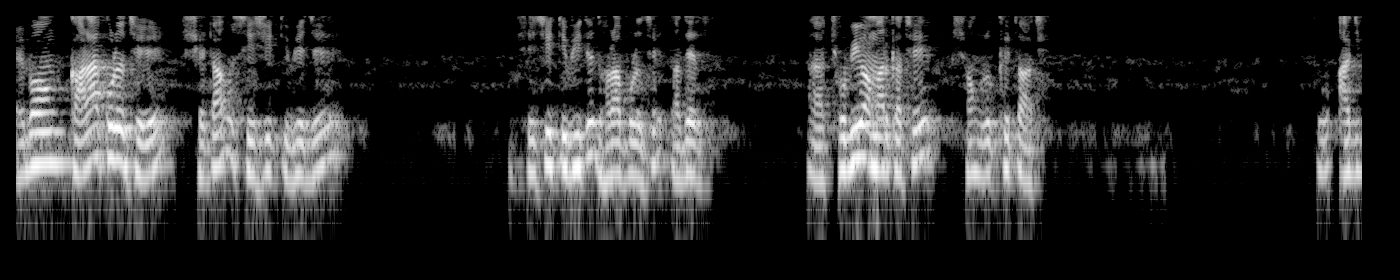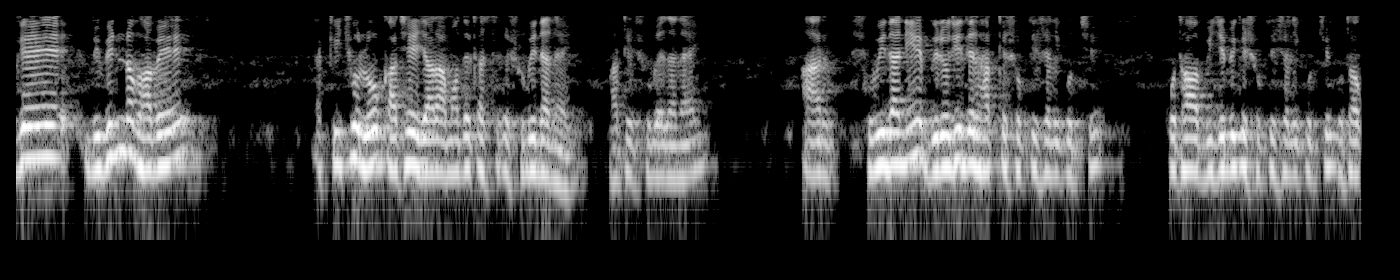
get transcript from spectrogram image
এবং কারা করেছে সেটাও সিসিটিভিতে সিসিটিভিতে ধরা পড়েছে, তাদের ছবিও আমার কাছে সংরক্ষিত আছে। তো আজকে বিভিন্নভাবে কিছু লোক আছে যারা আমাদের কাছ থেকে সুবিধা নেয়, পার্টির সুবিধা নেয়, আর সুবিধা নিয়ে বিরোধীদের হাতকে শক্তিশালী করছে। কোথাও বিজেপিকে শক্তিশালী করছে, কোথাও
